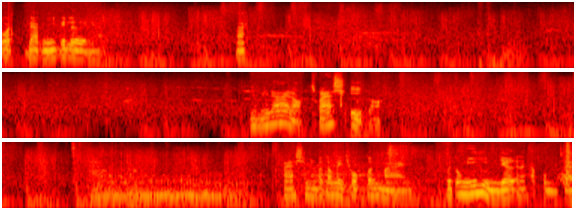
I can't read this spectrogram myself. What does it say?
กดแบบนี้ไปเลยนะครับ ยังไม่ได้หรอ trash อีกหรอ trash มันก็ต้องไปชกต้นไม้เฮ้ยตรงนี้หินเยอะนะครับ ผมจะ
